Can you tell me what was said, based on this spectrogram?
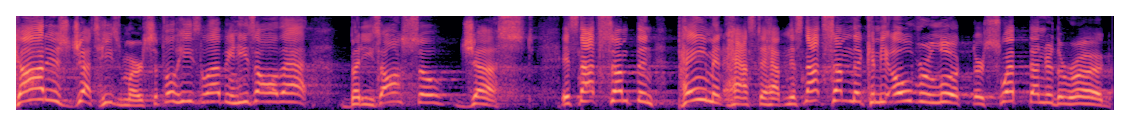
God is just. He's merciful, He's loving, He's all that. But He's also just. It's not something payment has to happen. It's not something that can be overlooked or swept under the rug.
